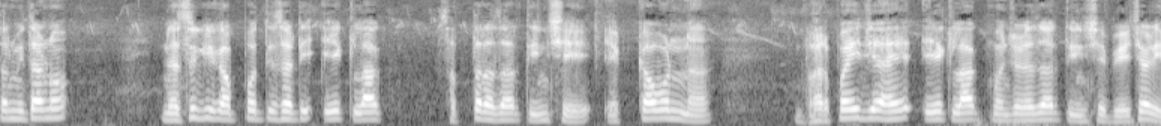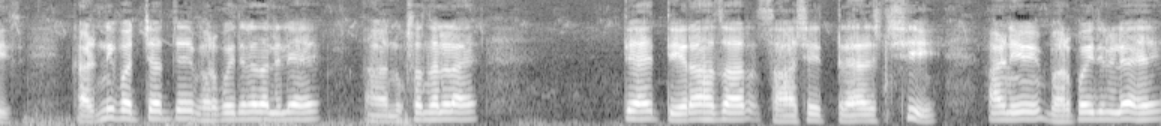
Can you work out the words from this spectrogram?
तर मित्रांनो नैसर्गिक आपत्तीसाठी एक लाख सत्तर हजार तीनशे एक्कावन्न. भरपाई जी आहे एक लाख पंचेचाळीस हजार तीनशे बेचाळीस. काढणी पश्चात जे भरपाई देण्यात आलेली आहे नुकसान झालेलं आहे ते आहे तेरा हजार सहाशे त्र्याऐंशी आणि भरपाई दिलेली आहे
